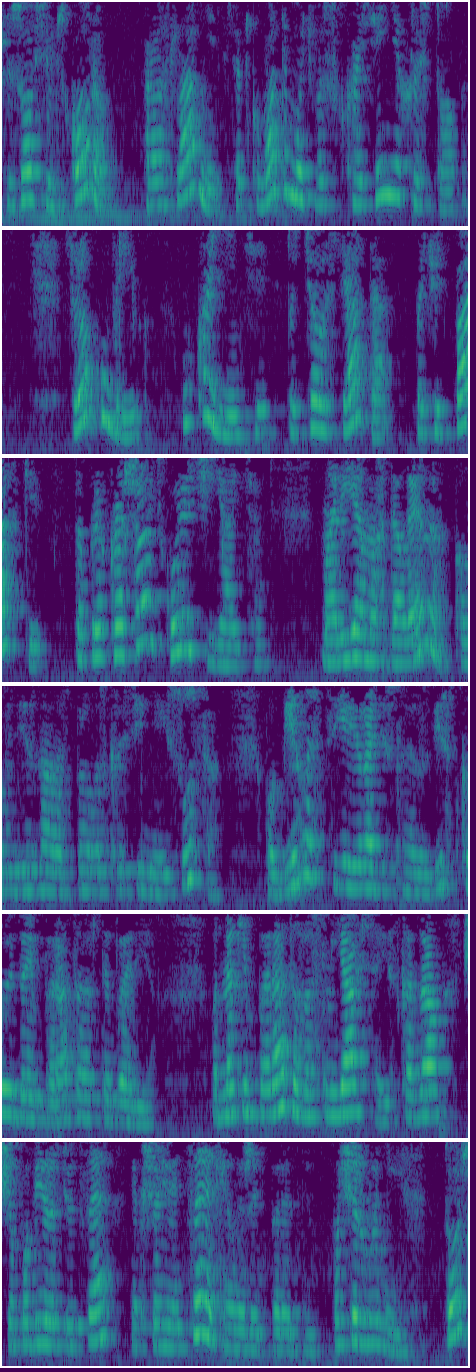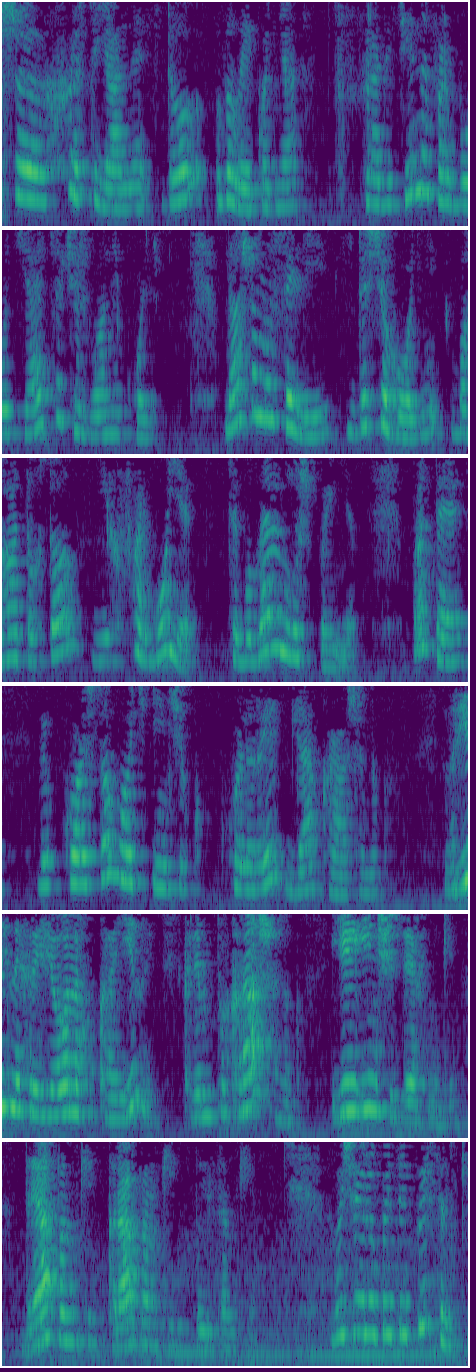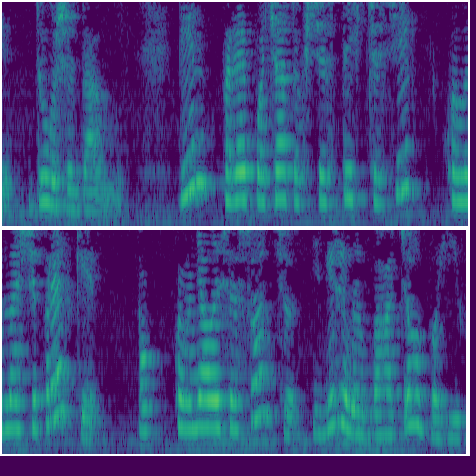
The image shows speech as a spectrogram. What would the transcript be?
що зовсім скоро православні святкуватимуть Воскресіння Христове. З року в рік українці до цього свята печуть паски та прикрашають курячі яйця. Марія Магдалена, коли дізналась про Воскресіння Ісуса, побігла з цією радісною звісткою до імператора Тиберія. Однак імператор розсміявся і сказав, що повірить у це, якщо яйце, яке лежить перед ним, почервоніє. Тож е, християни до Великодня традиційно фарбують яйця в червоний колір. В нашому селі й до сьогодні багато хто їх фарбує цибулевим лушпинням, проте використовують інші кольори для крашенок. В різних регіонах України, крім покрашенок, є й інші техніки дряпанки, крапанки, писанки. Звичай робити писанки дуже давній. Він бере початок ще з тих часів, коли наші предки поклонялися сонцю і вірили в багатьох богів.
